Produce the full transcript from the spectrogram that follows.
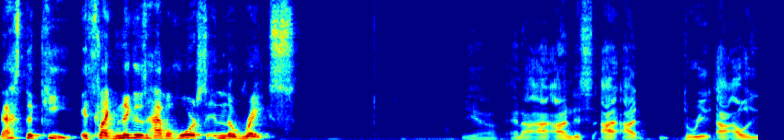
That's the key. It's like niggas have a horse in the race. And I, I understand. I, I the re- I, I was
